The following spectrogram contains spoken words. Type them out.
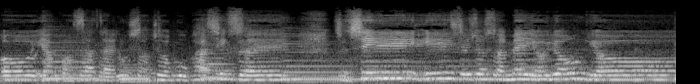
哦，阳光洒在路上就不怕心碎，珍惜一切，就算没有拥有。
